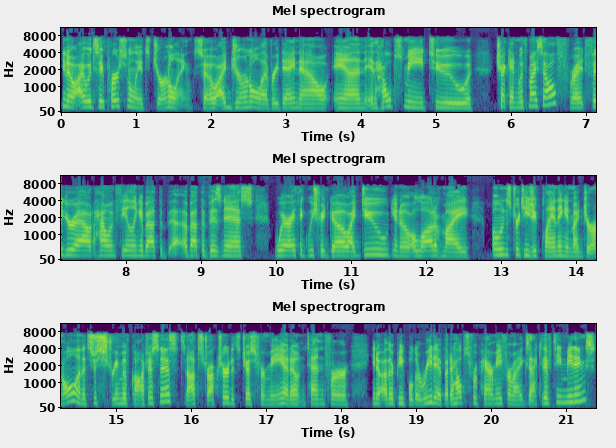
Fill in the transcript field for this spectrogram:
you know i would say personally it's journaling. So i journal every day now and it helps me to check in with myself right? Figure out how i'm feeling about the about the business where i think we should go. I do you know a lot of my own strategic planning in my journal and it's just stream of consciousness. It's not structured. It's just for me. I don't intend for you know other people to read it but it helps prepare me for my executive team meetings.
